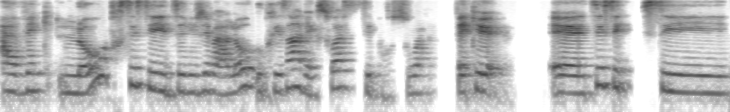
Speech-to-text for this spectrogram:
avec l'autre, si c'est dirigé vers l'autre, ou présent avec soi, si c'est pour soi. Fait que, euh, tu sais, c'est- c'est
